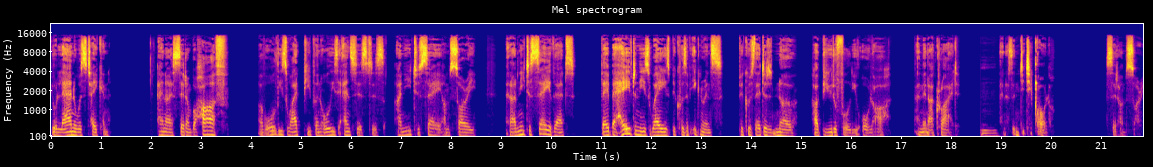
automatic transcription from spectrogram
your land was taken. And I said, on behalf of all these white people and all these ancestors, I need to say, I'm sorry. And I need to say that they behaved in these ways because of ignorance, because they didn't know how beautiful you all are. And then I cried. Mm. And I said, I said, I'm sorry.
